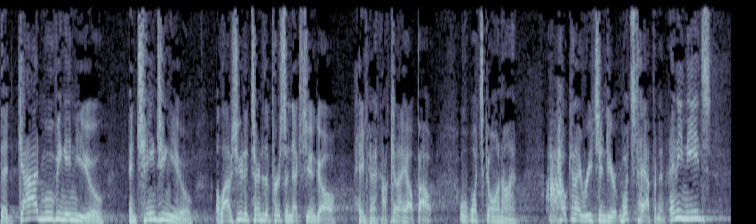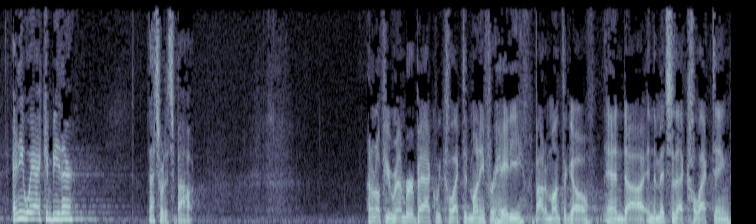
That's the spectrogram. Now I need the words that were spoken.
that God moving in you and changing you allows you to turn to the person next to you and go, Hey man, how can I help out? What's going on? How can I reach into your, what's happening? Any needs? Any way I can be there? That's what it's about. I don't know if you remember back, we collected money for Haiti about a month ago, and uh, in the midst of that collecting,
